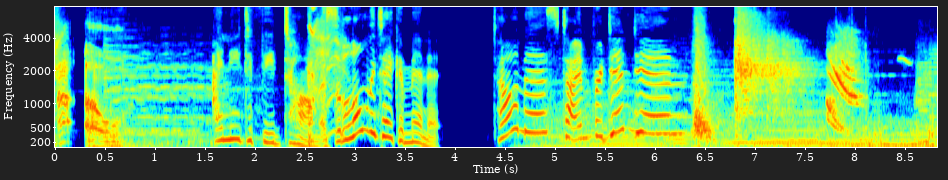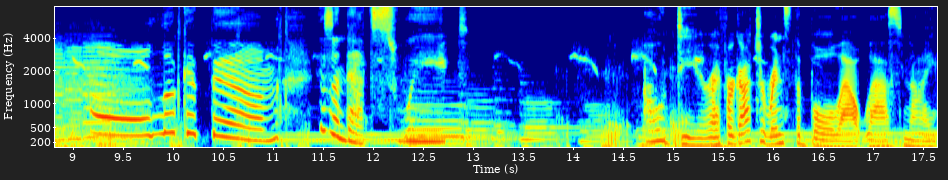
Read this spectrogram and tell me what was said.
Uh-oh. I need to feed Thomas. It'll only take a minute. Thomas, time for Din Din. Oh, look at them. Isn't that sweet? Oh dear, I forgot to rinse the bowl out last night.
